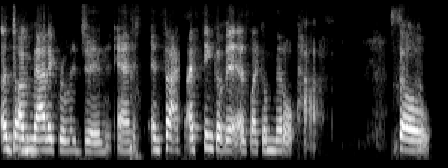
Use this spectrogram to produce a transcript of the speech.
a dogmatic religion. And in fact, I think of it as like a middle path. So,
